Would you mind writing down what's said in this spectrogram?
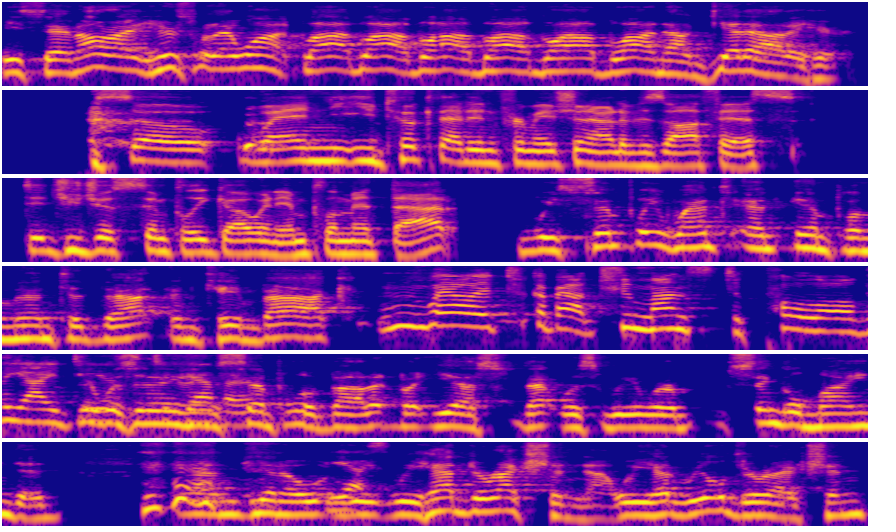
He's saying, All right, here's what I want, blah, blah, blah, blah, blah, blah. Now get out of here. So when you took that information out of his office, did you just simply go and implement that? We simply went and implemented that and came back. Mm, Well, it took about two months to pull all the ideas. There wasn't anything together. simple about it, but yes, that was, we were single minded. And, you know, Yes. we, we had direction now. We had real direction.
